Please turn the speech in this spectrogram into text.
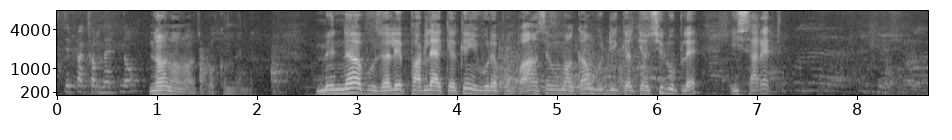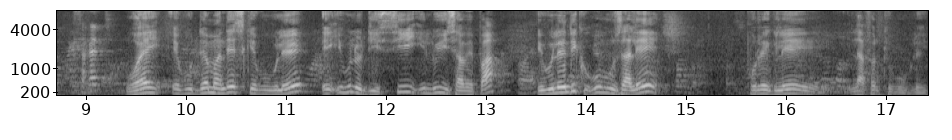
C'était pas comme maintenant? Non, non, non, c'est pas comme maintenant. Maintenant, vous allez parler à quelqu'un, il vous répond pas. En ce moment, quand vous dites quelqu'un, s'il vous plaît, il s'arrête. Ça s'arrête? Oui, et vous demandez ce que vous voulez, et il vous le dit. Si lui, il ne savait pas, il vous l'indique où vous allez pour régler l'affaire que vous voulez.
